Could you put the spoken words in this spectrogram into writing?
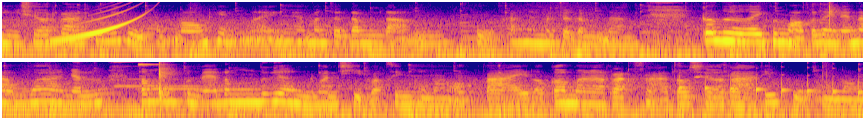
มีเชื้อราที่หูของน้องเห็นไหมเนี่ยมันจะดำๆหูข้างนึงมันจะดำๆก็เลยคุณหมอก็เลยแนะนำว่างั้นต้องคุณแม่ต้องเลื่อนวันฉีดวัคซีนของน้องออกไป แล้วก็มารักษาเจ้าเชื้อราที่หูของน้อง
